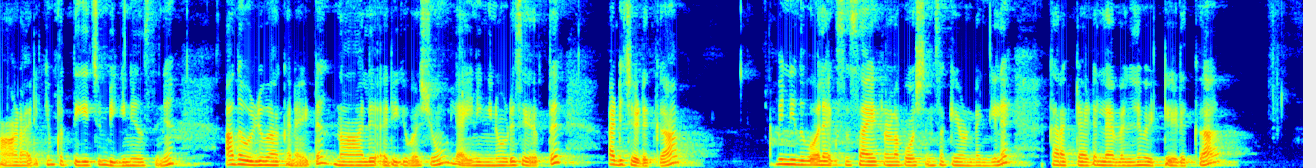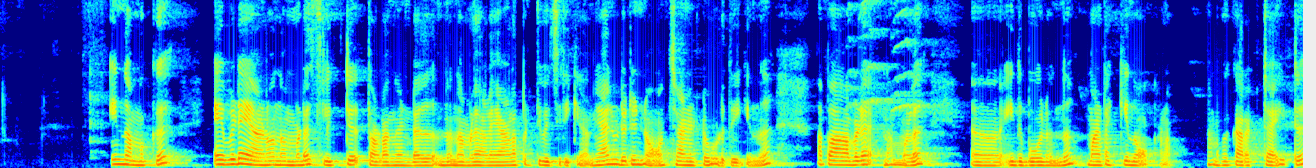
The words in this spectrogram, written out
പാടായിരിക്കും പ്രത്യേകിച്ചും ബിഗിനേഴ്സിന്. അത് ഒഴിവാക്കാനായിട്ട് നാല് അരികുവശവും ലൈനിങ്ങിനോട് ചേർത്ത് അടിച്ചെടുക്കുക. പിന്നെ ഇതുപോലെ എക്സസ് ആയിട്ടുള്ള പോർഷൻസ് ഒക്കെ ഉണ്ടെങ്കിൽ കറക്റ്റായിട്ട് ലെവലിന് വെട്ടിയെടുക്കുക. ഇനി നമുക്ക് എവിടെയാണോ നമ്മുടെ സ്ലിറ്റ് തുടങ്ങേണ്ടത് എന്ന് നമ്മൾ അടയാളപ്പെടുത്തി വെച്ചിരിക്കുന്നത്. ഞാനിവിടെ ഒരു നോച്ചാണ് ഇട്ട് കൊടുത്തിരിക്കുന്നത്. അപ്പോൾ അവിടെ നമ്മൾ ഇതുപോലൊന്ന് മടക്കി നോക്കണം. നമുക്ക് കറക്റ്റായിട്ട്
